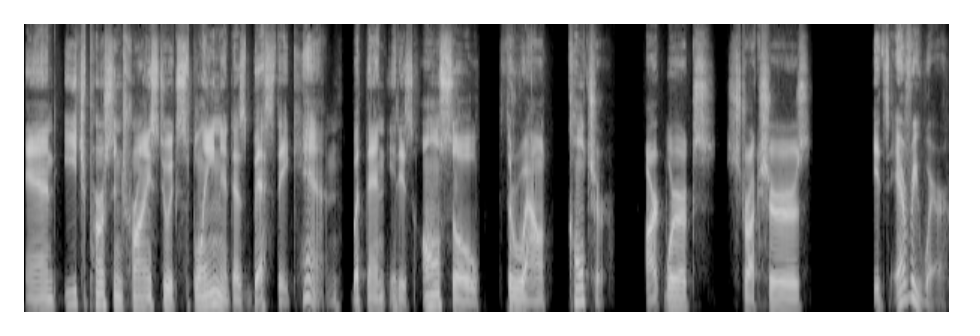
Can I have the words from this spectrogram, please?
And each person tries to explain it as best they can, but then it is also throughout culture, artworks, structures. It's everywhere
